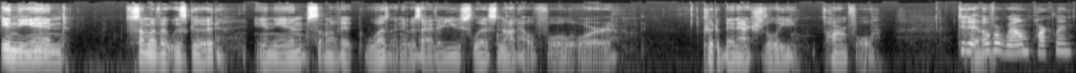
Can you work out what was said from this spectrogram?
in the end, some of it was good in the end, some of it wasn't. It was either useless, not helpful, or could have been actually harmful. Did it overwhelm Parkland?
